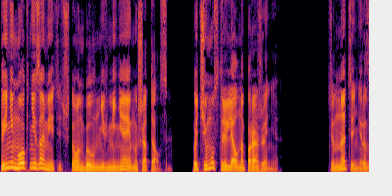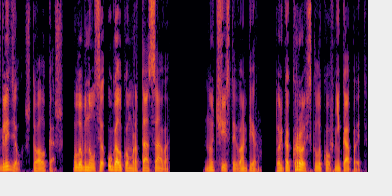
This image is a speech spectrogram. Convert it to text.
Ты не мог не заметить, что он был невменяем и шатался. Почему стрелял на поражение? В темноте не разглядел, что алкаш. Улыбнулся уголком рта Сава. Ну, чистый вампир. Только кровь с клыков не капает.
